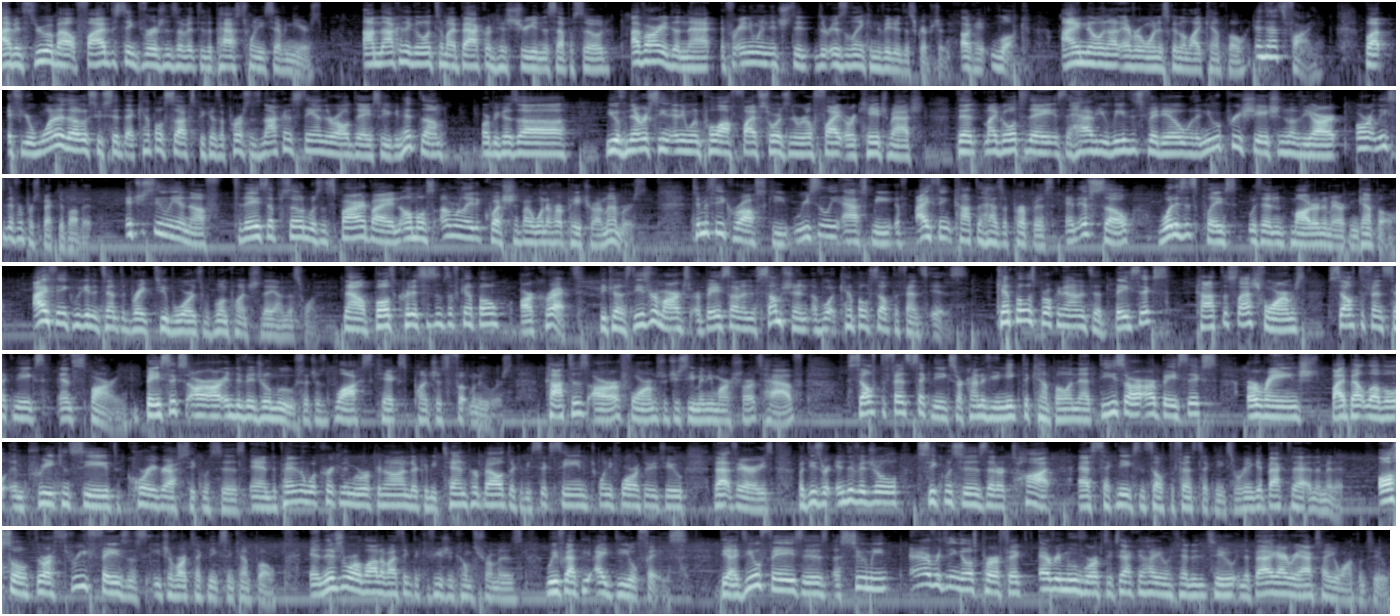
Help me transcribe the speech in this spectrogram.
I've been through about five distinct versions of it through the past 27 years. I'm not going to go into my background history in this episode. I've already done that, and for anyone interested, there is a link in the video description. Okay, look, I know not everyone is going to like Kempo, and that's fine. But if you're one of those who said that Kempo sucks because a person's not going to stand there all day so you can hit them, or because uh, you have never seen anyone pull off five swords in a real fight or a cage match, then my goal today is to have you leave this video with a new appreciation of the art, or at least a different perspective of it. Interestingly enough, today's episode was inspired by an almost unrelated question by one of our Patreon members. Timothy Karofsky recently asked me if I think kata has a purpose, and if so, what is its place within modern American Kempo? I think we can attempt to break two boards with one punch today on this one. Now, both criticisms of Kempo are correct, because these remarks are based on an assumption of what Kempo self-defense is. Kempo is broken down into basics, kata slash forms, self-defense techniques, and sparring. Basics are our individual moves, such as blocks, kicks, punches, foot maneuvers. Katas are our forms, which you see many martial arts have. Self-defense techniques are kind of unique to Kempo in that these are our basics arranged by belt level in preconceived choreographed sequences. And depending on what curriculum you're working on, there could be 10 per belt, there could be 16, 24, 32, that varies. But these are individual sequences that are taught as techniques and self-defense techniques. We're gonna get back to that in a minute. Also, there are three phases to each of our techniques in Kempo. And this is where a lot of, I think, the confusion comes from is we've got the ideal phase. The ideal phase is assuming everything goes perfect, every move works exactly how you intended it to, and the bad guy reacts how you want them to.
